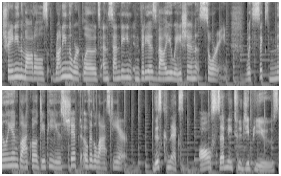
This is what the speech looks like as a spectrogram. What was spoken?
training the models, running the workloads, and sending NVIDIA's valuation soaring, with 6 million Blackwell GPUs shipped over the last year. This connects all 72 GPUs,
